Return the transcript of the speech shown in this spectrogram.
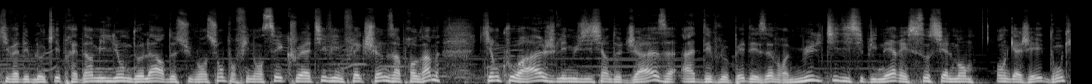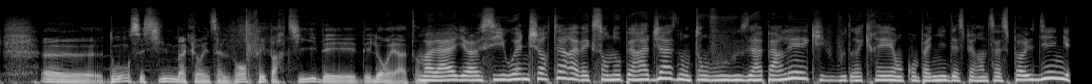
Qui va débloquer près d'un million de dollars de subventions pour financer Creative Inflections, un programme qui encourage les musiciens de jazz à développer des œuvres multidisciplinaires et socialement engagées, donc euh, dont Cécile McLaurin-Salvant fait partie des, des lauréates. hein. Voilà, il y a aussi Wayne Shorter avec son opéra jazz dont on vous a parlé, qui voudrait créer en compagnie d'Esperanza Spalding.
